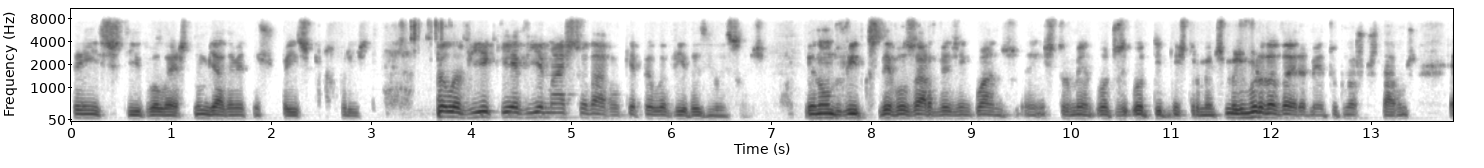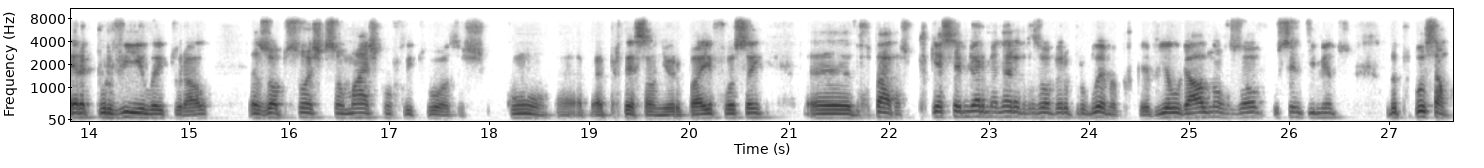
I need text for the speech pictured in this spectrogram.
têm existido a leste, nomeadamente nos países que referiste, pela via que é a via mais saudável, que é pela via das eleições. Eu não duvido que se deva usar de vez em quando instrumento, outros, outro tipo de instrumentos, mas verdadeiramente o que nós gostávamos era que por via eleitoral as opções que são mais conflituosas com a, a à União Europeia fossem uh, derrotadas, porque essa é a melhor maneira de resolver o problema, porque a via legal não resolve o sentimento da população.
